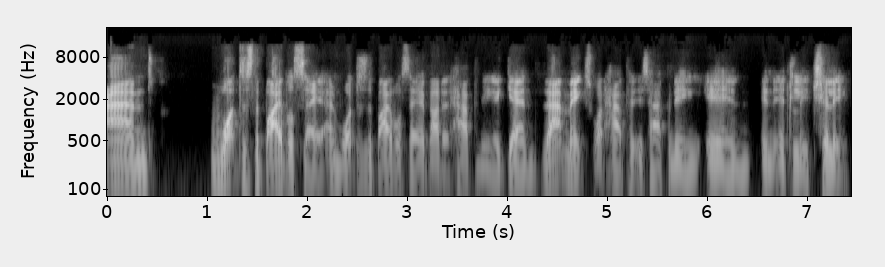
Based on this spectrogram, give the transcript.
And what does the Bible say, and what does the Bible say about it happening again? That makes what happen- is happening in in Italy Chile,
